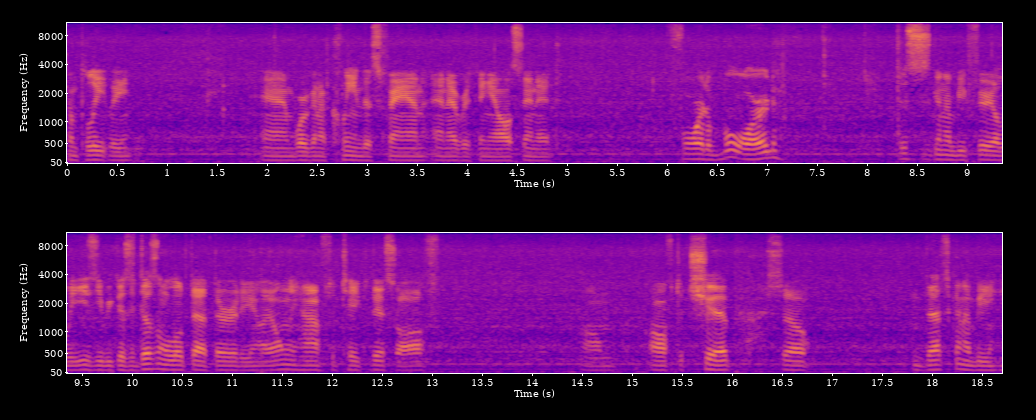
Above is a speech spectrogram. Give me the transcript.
completely and we're gonna clean this fan and everything else in it for the board this is gonna be fairly easy because it doesn't look that dirty. I only have to take this off um, off the chip. So that's gonna be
